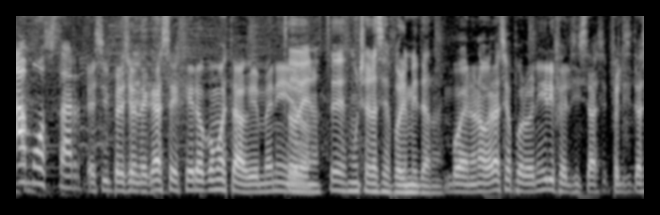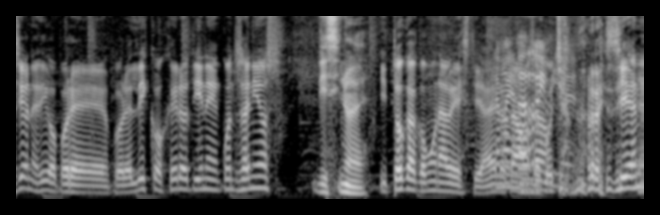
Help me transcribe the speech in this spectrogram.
a Mozart. Es impresionante. ¿Qué hace Jero? ¿Cómo estás? Bienvenido. Todo bien, ustedes, muchas gracias por invitarme. Bueno, no, gracias por venir y felicita- felicitaciones, digo, por, eh, por el disco. Jero tiene cuántos años 19. y toca como una bestia, ¿eh? Lo estábamos escuchando recién.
